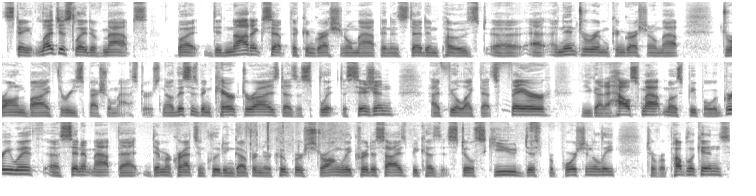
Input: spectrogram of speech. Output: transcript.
state legislative maps but did not accept the congressional map and instead imposed uh, an interim congressional map drawn by three special masters. Now, this has been characterized as a split decision. I feel like that's fair. You got a House map most people agree with, a Senate map that Democrats, including Governor Cooper, strongly criticize because it's still skewed disproportionately to Republicans.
